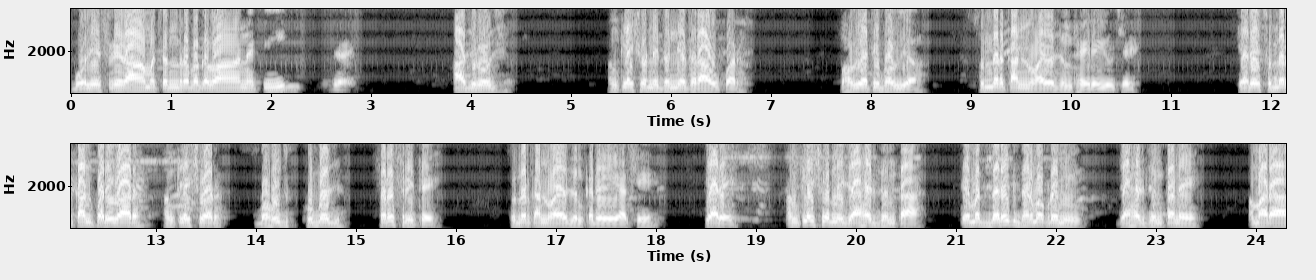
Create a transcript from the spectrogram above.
બોલે શ્રી રામચંદ્ર ભગવાન કી જય. આજ રોજ અંકલેશ્વરની ધન્ય ધરા ઉપર ભવ્યથી ભવ્ય સુંદરકાંડનું આયોજન થઈ રહ્યું છે. ત્યારે સુંદરકાંડ પરિવાર, અંકલેશ્વર, બહુ જ ખૂબ જ સરસ રીતે સુંદરકાંડનું આયોજન કરી રહ્યા છે. ત્યારે અંકલેશ્વરની જાહેર જનતા તેમજ દરેક ધર્મપ્રેમી જાહેર જનતાને અમારા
